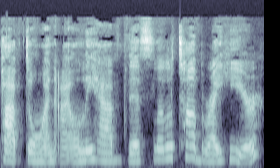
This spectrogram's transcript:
popped on. I only have this little tub right here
